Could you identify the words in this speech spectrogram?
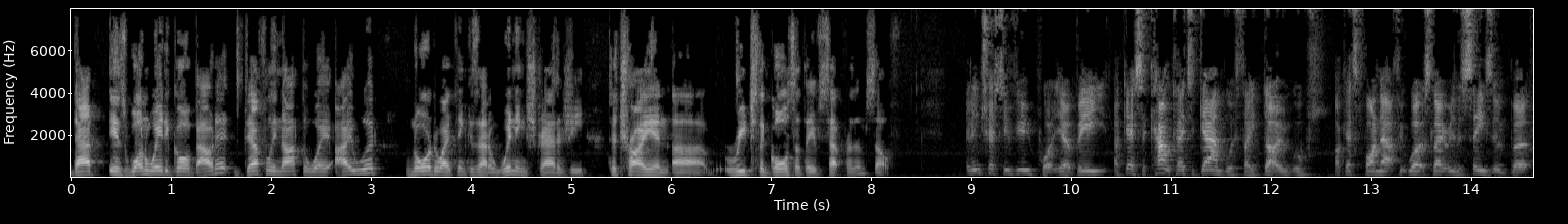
that is one way to go about it. Definitely not the way I would, nor do I think is that a winning strategy to try and uh, reach the goals that they've set for themselves. An interesting viewpoint. Yeah, be I guess a calculated gamble if they don't. We'll I guess find out if it works later in the season. But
